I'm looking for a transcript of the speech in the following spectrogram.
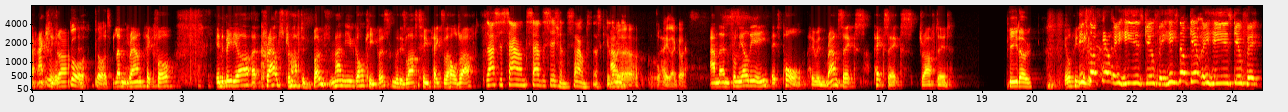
Actually on. drafted Oh, God. 11th round, pick four. In the BDR, uh, Crouch drafted both Man U goalkeepers with his last two picks of the whole draft. That's a sound, sound decision. Sound. That's good. And- Uh, I hate that guy. And then from the LDE, it's Paul, who in round six, pick six, drafted Pedo. Gylfi He's not guilty. He is guilty. He's not guilty. He is guilty.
